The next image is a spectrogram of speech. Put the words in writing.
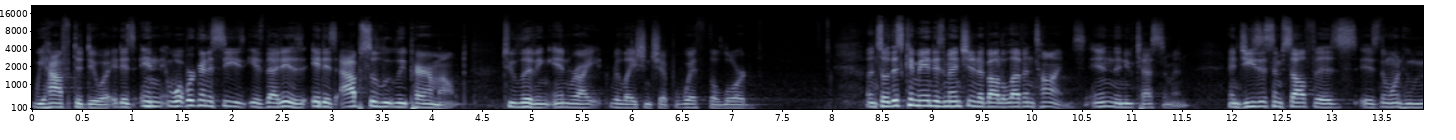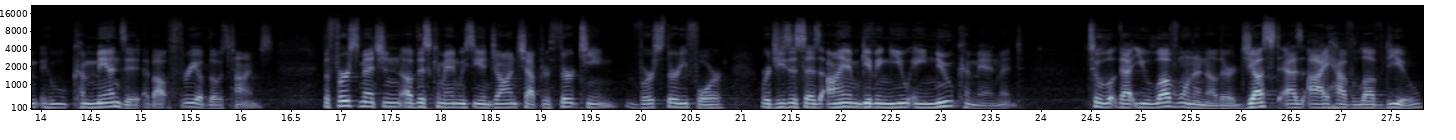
We have to do it. It is in what we're going to see is that it is, it is absolutely paramount to living in right relationship with the Lord. And so this command is mentioned about 11 times in the New Testament. And Jesus himself is, is the one who, who commands it about three of those times. The first mention of this command we see in John chapter 13, verse 34, where Jesus says, I am giving you a new commandment to, that you love one another, just as I have loved you,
